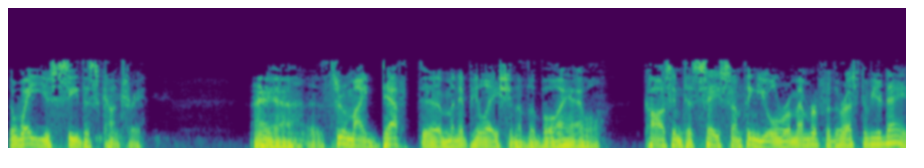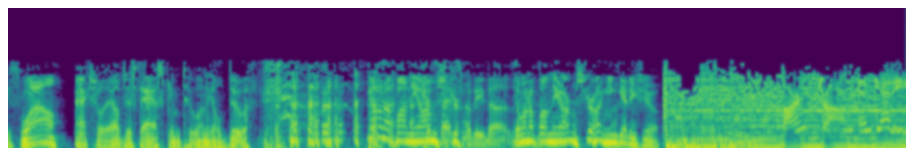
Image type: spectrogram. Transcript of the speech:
the way you see this country. I, uh, through my deft uh, manipulation of the boy, I will cause him to say something you will remember for the rest of your days. Wow. Actually, I'll just ask him to, and he'll do it. Coming up on the 'Cause Armstrong. That's what he does. Coming up on the Armstrong and Getty show. Armstrong and Getty.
